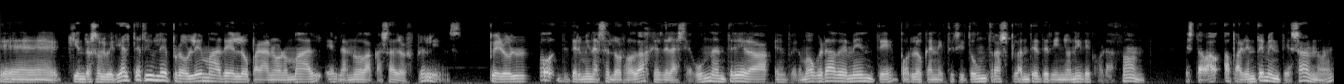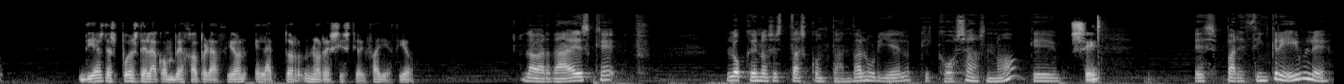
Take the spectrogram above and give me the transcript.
Eh, quien resolvería el terrible problema de lo paranormal en la nueva casa de los Prelins. Pero luego de terminarse los rodajes de la segunda entrega, enfermó gravemente, por lo que necesitó un trasplante de riñón y de corazón. Estaba aparentemente sano, ¿eh? Días después de la compleja operación, el actor no resistió y falleció. La verdad es que lo que nos estás contando, Aluriel, qué cosas, ¿no? Que Sí, es parece increíble.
